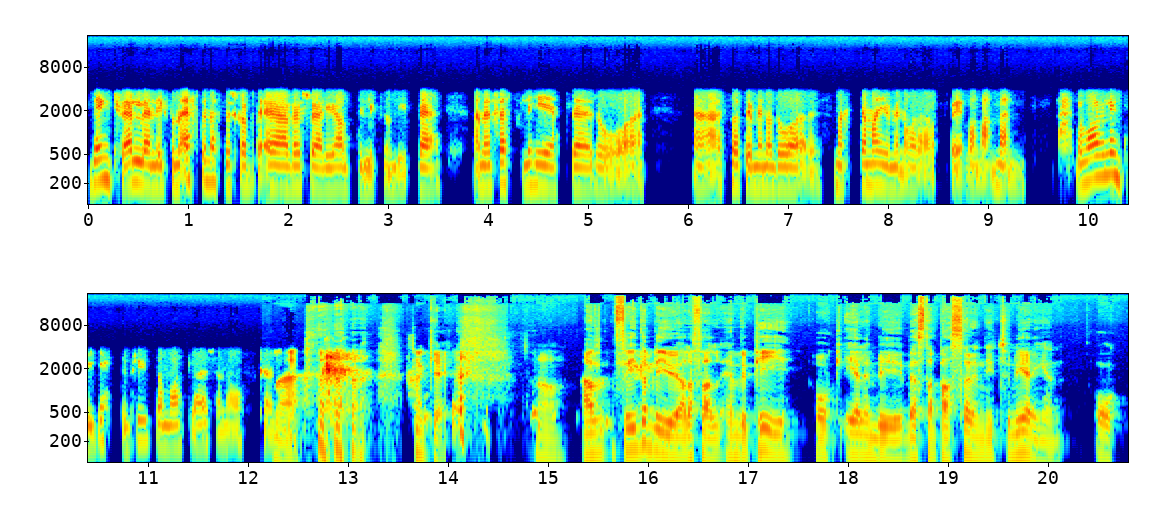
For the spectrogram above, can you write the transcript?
den kvällen, liksom, efter mästerskapet är över, så är det ju alltid liksom lite ja, men festligheter. Och, eh, så att jag menar, då snackar man ju med några av spelarna. Men de var väl inte jättebrydda om att lära känna oss kanske. Nej. Okej. Ja. Frida blir ju i alla fall MVP och Elin blir ju bästa passaren i turneringen. Och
